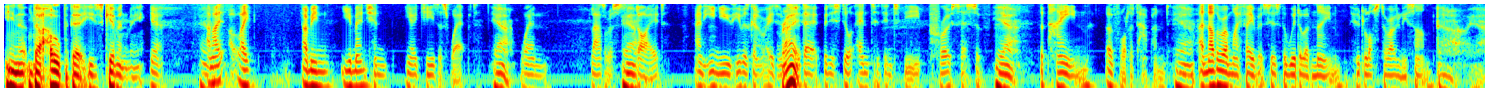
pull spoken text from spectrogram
you know the hope that he's given me yeah. and i like i mean you mentioned you know jesus wept yeah when lazarus Yeah. died and he knew he was going to raise him from the Right. dead but he still entered into the process of yeah the pain of what had happened yeah another of my favorites is the widow of nain who'd lost her only son oh yeah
